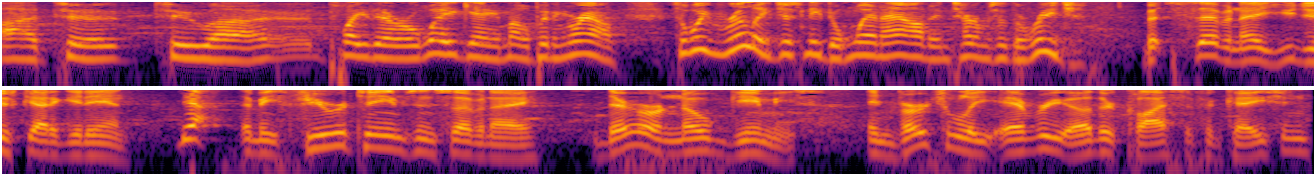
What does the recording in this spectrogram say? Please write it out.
uh, to to uh, play their away game opening round. So we really just need to win out in terms of the region. But 7A, you just got to get in. Yeah. I mean, fewer teams in 7A. There are no gimmies. In virtually every other classification,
